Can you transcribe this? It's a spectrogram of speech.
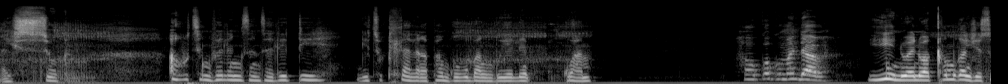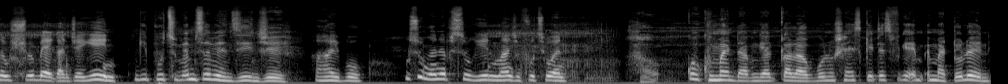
Ayisuka. Awuthi ngivele ngizenzele iti ngithi ukuhlala ngaphambi kokuba ngibuyele kwami. Hawu gogo mandaba, Yini wena waqhamuka nje sewushubeka nje yini? ngiphuthume emsebenzini nje. Hayibo. Usungena ebusuku yini manje futhi wena? Hawu gogo mandaba ngiyaqala ukubona ushaya isikete esifike em- emadolweni.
